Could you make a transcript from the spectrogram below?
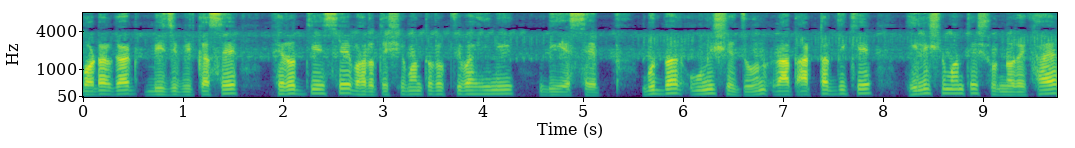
বর্ডার গার্ড বিজিবির কাছে ফেরত দিয়েছে ভারতের সীমান্তরক্ষী বাহিনী বিএসএফ। বুধবার উনিশে জুন রাত আটটার দিকে হিলি সীমান্তের শূন্যরেখায়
